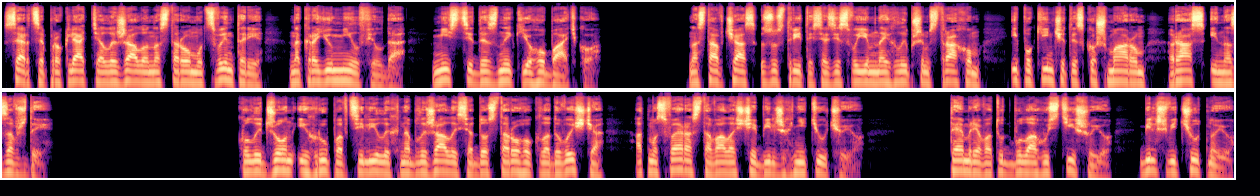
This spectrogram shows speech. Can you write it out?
Серце прокляття лежало на старому цвинтарі на краю Мілфілда, місці, де зник його батько. Настав час зустрітися зі своїм найглибшим страхом і покінчити з кошмаром раз і назавжди. Коли Джон і група вцілілих наближалися до старого кладовища, атмосфера ставала ще більш гнітючою. Темрява тут була густішою, більш відчутною,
